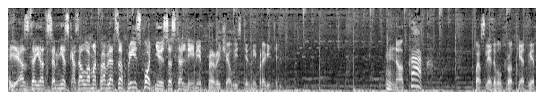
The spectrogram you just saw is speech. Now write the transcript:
«Я, сдается мне, сказал вам отправляться в преисподнюю с остальными!» — прорычал истинный правитель. «Но как?» — последовал кроткий ответ.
